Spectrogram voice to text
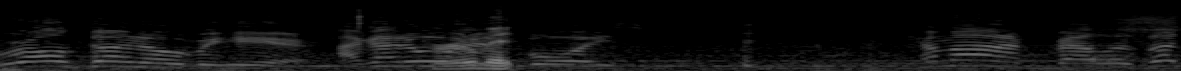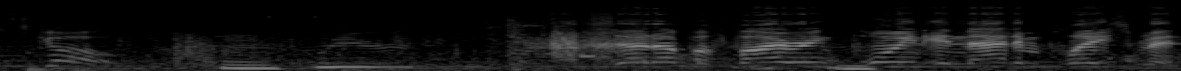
We're all done over here. I got Prove orders, it. boys. Come on, fellas. Let's go. Set up a firing point in that emplacement.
